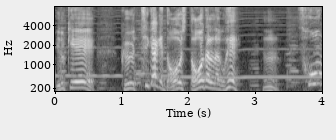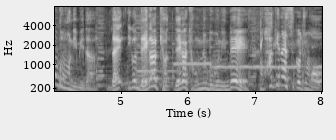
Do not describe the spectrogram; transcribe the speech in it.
이렇게 그 특이하게 넣어 넣어달라고 해. 응. 소음 부분입니다. 내, 이건 내가 겨, 내가 겪는 부분인데 확인할 수가 좀 어-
